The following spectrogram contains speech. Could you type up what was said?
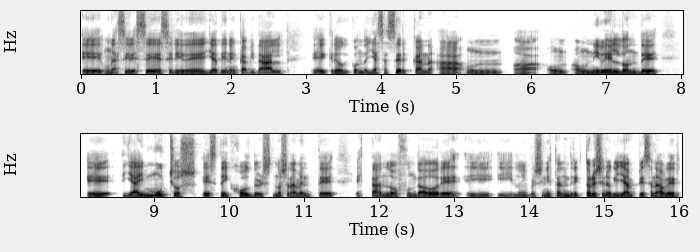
eh, una serie C, serie D, ya tienen capital, eh, creo que cuando ya se acercan a un, a un, nivel donde eh, ya hay muchos stakeholders, no solamente están los fundadores y, los inversionistas en el directorio, sino que ya empiezan a haber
